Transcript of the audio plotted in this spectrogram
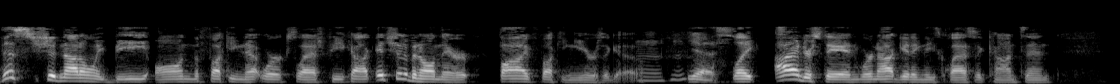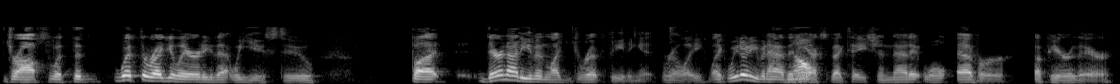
this should not only be on the fucking network slash Peacock, it should have been on there five fucking years ago. Mhm. Yes. Like, I understand we're not getting these classic content drops with the, with the regularity that we used to, but they're not even like drip feeding it really. Like, we don't even have any No. expectation that it will ever appear there.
